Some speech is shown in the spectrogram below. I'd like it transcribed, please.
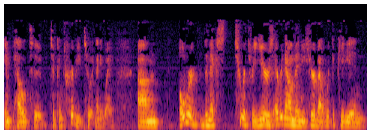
impelled to to contribute to it in any way. Um, over the next two or three years, every now and then you'd hear about Wikipedia in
